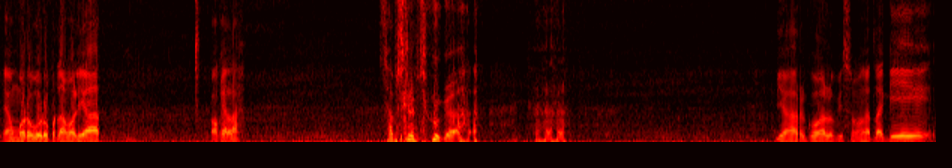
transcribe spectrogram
yang baru-baru pertama lihat, oke lah. Subscribe juga. Biar gua lebih semangat lagi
